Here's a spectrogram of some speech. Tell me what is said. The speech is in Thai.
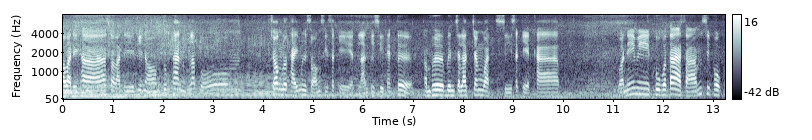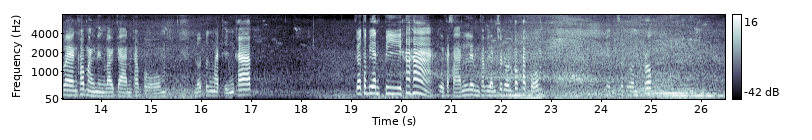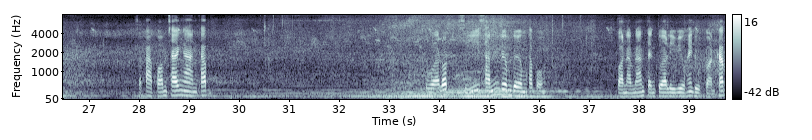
สวัสดีครับสวัสดีพี่น้องทุกท่านครับผม ช่องรถไถมือสองศรีสะเกดร้านพีซีแท็กเตอร์อำเภอเบญจลักษณ์จังหวัดศรีสะเกดครับ วันนี้มีคูโบต้า 36 แรงเข้าใหม่หนึ่งรายการครับผม รถเพิ่งมาถึงครับจดทะเบียนปี 55 เอกสารเล่มทะเบียนชุดโอนครบครับผม เล่มชุดโอนครบ สภาพพร้อมใช้งานครับ ตัวรถสีสันเดิมๆครับผม ก่อนอาบน้ำแต่งตัวรีวิวให้ดูก่อนครับ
